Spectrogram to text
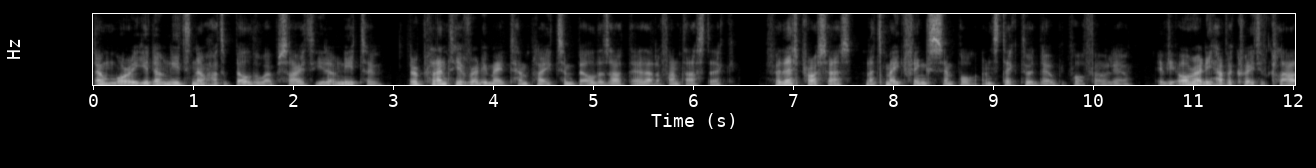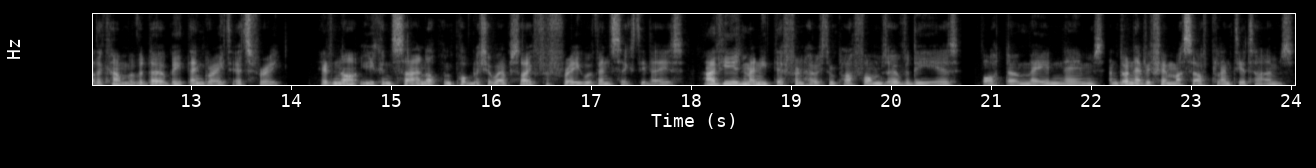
Don't worry, you don't need to know how to build a website, you don't need to. There are plenty of ready-made templates and builders out there that are fantastic. For this process, let's make things simple and stick to Adobe Portfolio. If you already have a Creative Cloud account with Adobe, then great, it's free. If not, you can sign up and publish a website for free within 60 days. I've used many different hosting platforms over the years, bought domain names, and done everything myself plenty of times.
